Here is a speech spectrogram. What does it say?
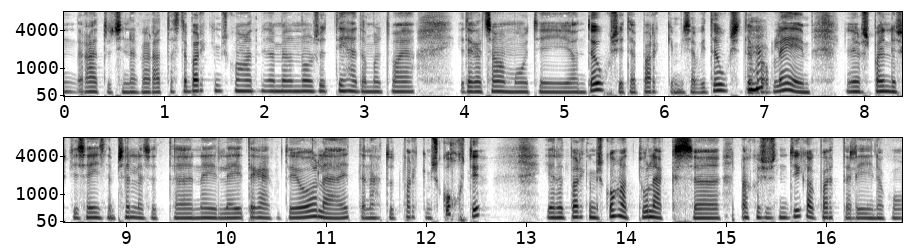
on rajatud sinna ka rataste parkimiskohad, mida meil on oluliselt tihedamalt vaja. Ja tegelikult samamoodi on tõukside parkimise või tõukside mm -hmm. probleem. Minu arust paljuski seisneb selles, et neil ei, tegelikult ei ole ette nähtud parkimiskohti ja need parkimiskohad tuleks noh, kas just nüüd iga kvartali nagu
